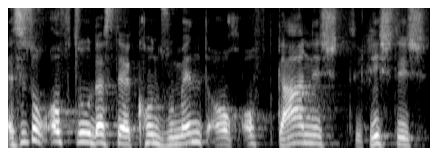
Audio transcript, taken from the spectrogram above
Es ist auch oft so, dass der Konsument auch oft gar nicht richtig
